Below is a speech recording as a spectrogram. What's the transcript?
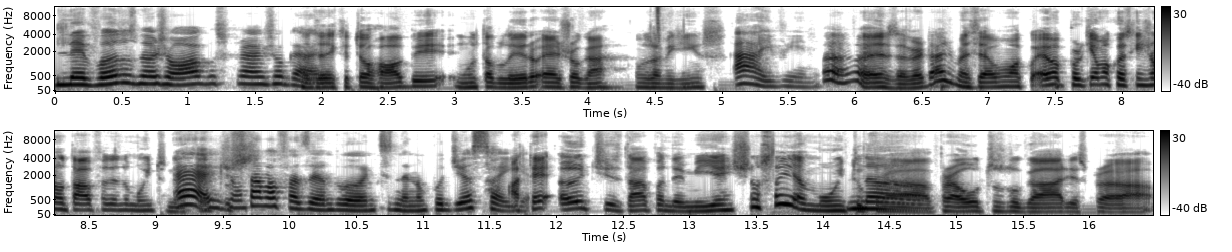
levando os meus jogos pra jogar. Quer dizer que o teu hobby no tabuleiro é jogar com os amiguinhos. Ai, Vini. É, é, é verdade, mas é uma é porque é uma coisa que a gente não tava fazendo muito, né? É, a Tantos- gente não tava fazendo antes, né? Não podia sair. Até antes da pandemia, a gente não saía muito Pra, pra outros lugares pra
